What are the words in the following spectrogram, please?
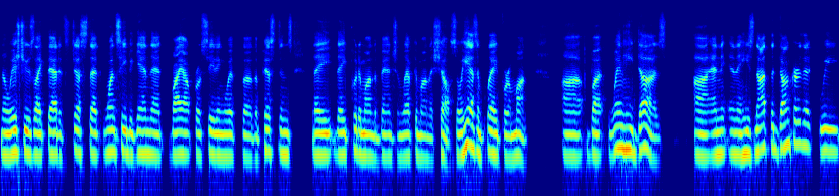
no issues like that. It's just that once he began that buyout proceeding with uh, the Pistons, they they put him on the bench and left him on the shelf. So he hasn't played for a month. Uh, but when he does, uh, and and he's not the dunker that we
